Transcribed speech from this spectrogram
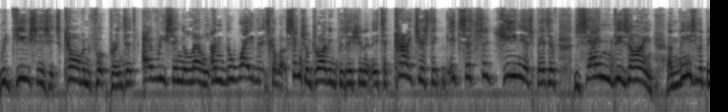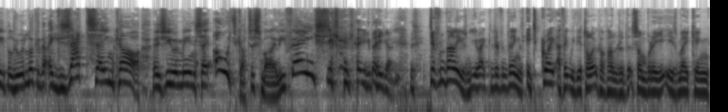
reduces its carbon footprint at every single level. And the way that it's got that central driving position, and it's a characteristic, it's a genius bit of Zen design. And these are the people who would look at that exact same car as you and me and say, oh, it's got a smiley face. there you go. Different values, and you act to different things. It's great, I think, with the Atomik 500 that somebody is making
